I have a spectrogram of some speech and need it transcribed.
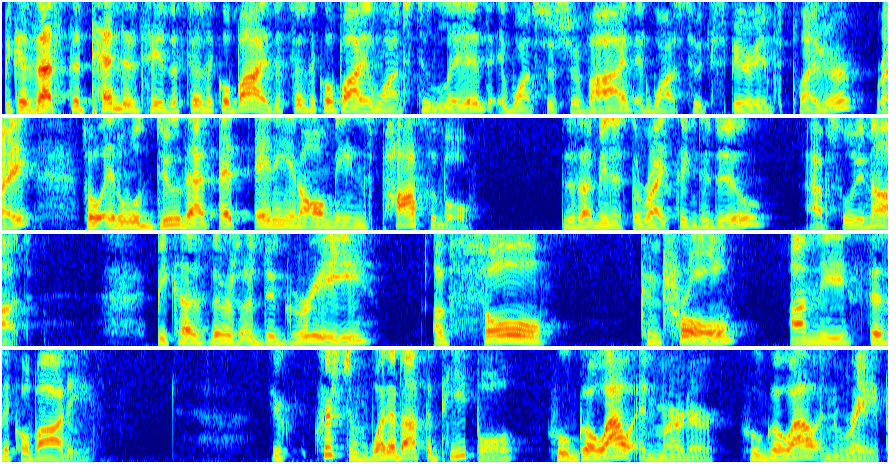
Because that's the tendency of the physical body. The physical body wants to live, it wants to survive, it wants to experience pleasure, right? So it will do that at any and all means possible. Does that mean it's the right thing to do? Absolutely not. Because there's a degree of soul control on the physical body. You're Christian, what about the people who go out and murder, who go out and rape,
